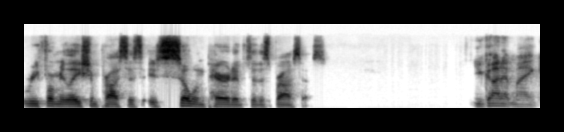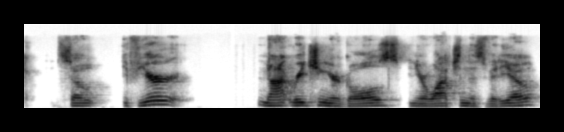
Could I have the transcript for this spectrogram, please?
reformulation process is so imperative to this process. You got it, Mike. So if you're not reaching your goals and you're watching this video,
